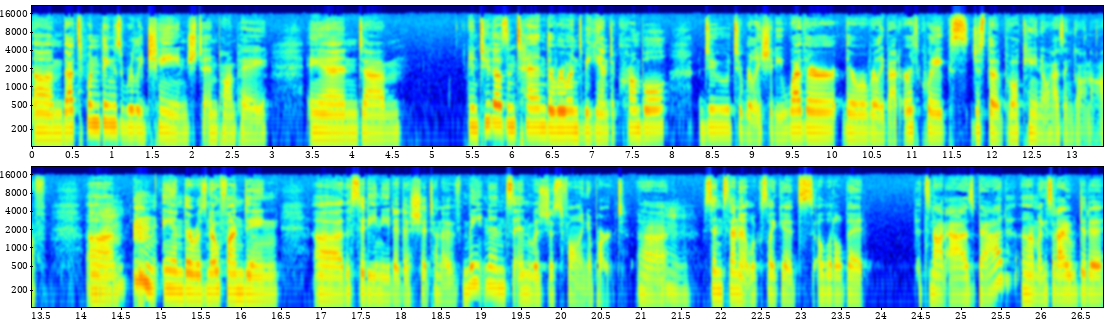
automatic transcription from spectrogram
Um, that's when things really changed in Pompeii. And um, in 2010, the ruins began to crumble due to really shitty weather. There were really bad earthquakes. Just the volcano hasn't gone off. Um, and there was no funding. Uh, the city needed a shit ton of maintenance and was just falling apart. Uh, Since then, it looks like it's a little bit, it's not as bad. Um, like I said, I did a,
